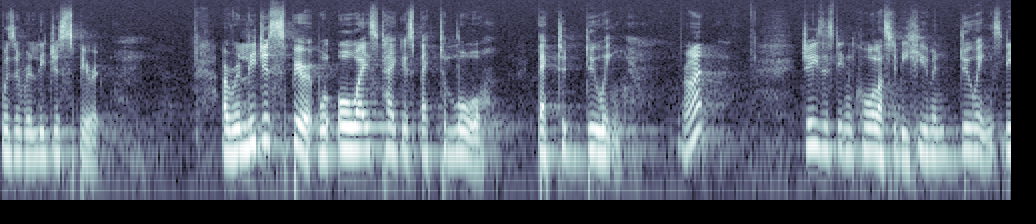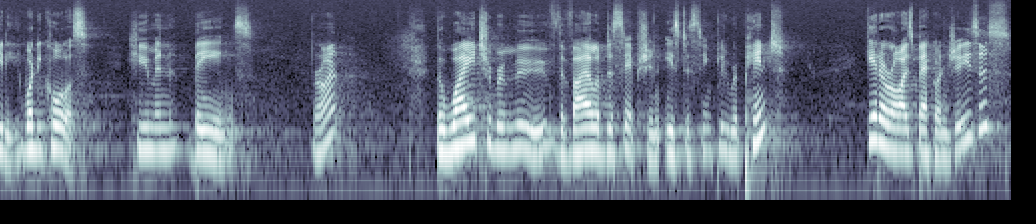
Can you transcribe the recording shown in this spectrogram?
was a religious spirit. A religious spirit will always take us back to law, back to doing, right? Jesus didn't call us to be human doings, did he? What did he call us? Human beings, right? The way to remove the veil of deception is to simply repent, get our eyes back on Jesus,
